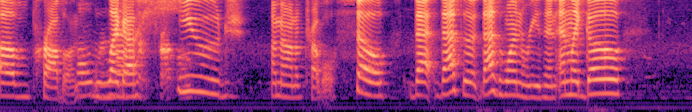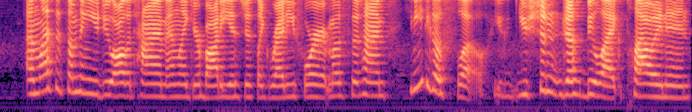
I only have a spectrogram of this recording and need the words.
of problems, Whole like a mess huge amount of trouble. So that that's a that's one reason, and like go unless it's something you do all the time and like your body is just like ready for it most of the time you need to go slow you you shouldn't just be like plowing in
